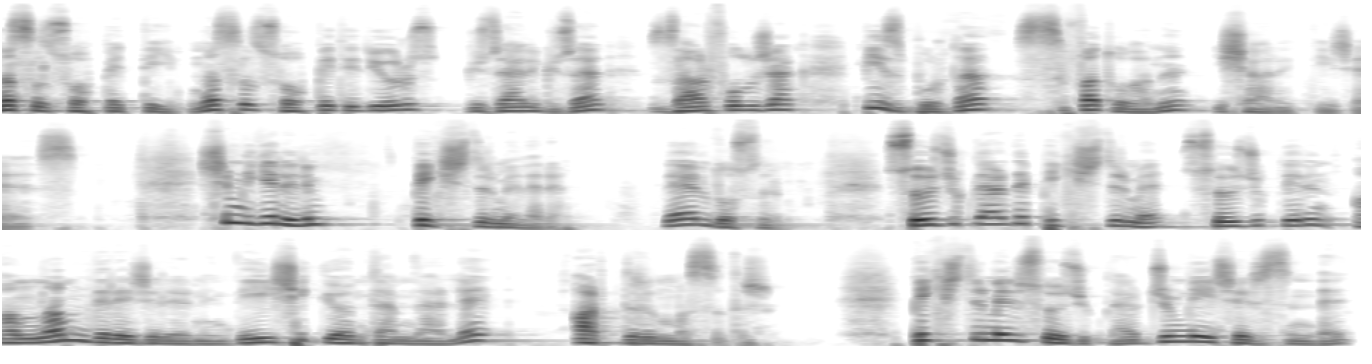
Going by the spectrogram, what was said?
Nasıl sohbet değil. Nasıl sohbet ediyoruz? Güzel güzel zarf olacak. Biz burada sıfat olanı işaretleyeceğiz. Şimdi gelelim pekiştirmelere. Değerli dostlarım, sözcüklerde pekiştirme, sözcüklerin anlam derecelerinin değişik yöntemlerle arttırılmasıdır. Pekiştirmeli sözcükler cümle içerisinde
